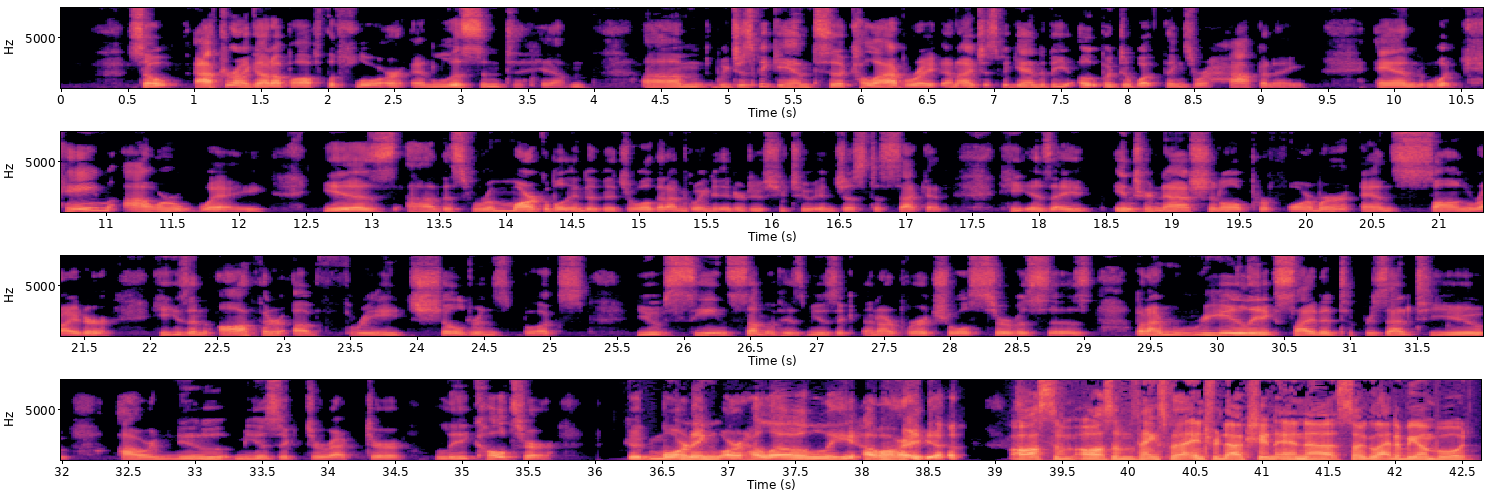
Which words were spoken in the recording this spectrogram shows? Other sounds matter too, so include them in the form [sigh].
So after I got up off the floor and listened to him, um, we just began to collaborate, and I just began to be open to what things were happening. And what came our way is uh, this remarkable individual that I'm going to introduce you to in just a second. He is a international performer and songwriter. He's an author of three children's books. You've seen some of his music in our virtual services, but I'm really excited to present to you our new music director, Lee Coulter. Good morning or hello, Lee. How are you? Awesome, awesome. Thanks for that introduction, and uh, so glad to be on board.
